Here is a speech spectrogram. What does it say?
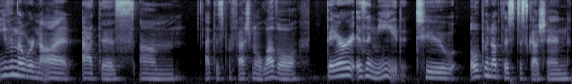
Even though we're not at this um, at this professional level, there is a need to open up this discussion,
